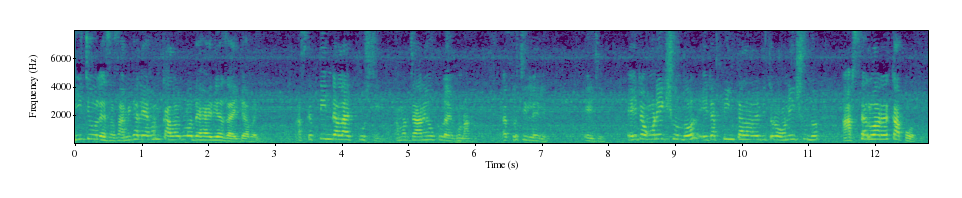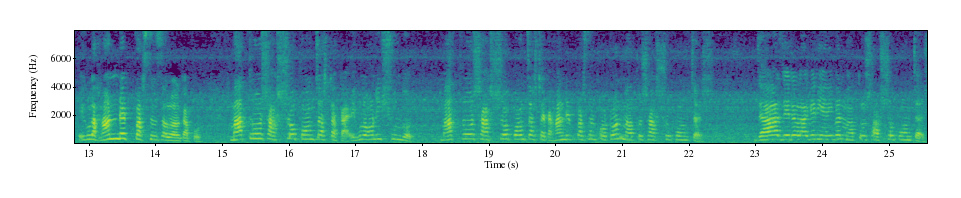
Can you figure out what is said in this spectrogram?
নিচেও লেস আছে। আমি খালি এখন কালারগুলো দেখাই দিয়া যাই গা ভাই। আজকে তিনটা লাইট করছি। আমার জানেও কুলাইবো না। এত চিল্লাইলে। এই যে, এইটা অনেক সুন্দর। এটা পিঙ্ক কালারের ভিতরে অনেক সুন্দর। আর সালোয়ারের কাপড়, এগুলো হান্ড্রেড পার্সেন্ট সালোয়ার কাপড়। মাত্র সাতশো পঞ্চাশ টাকা। এগুলো অনেক সুন্দর। মাত্র সাতশো পঞ্চাশ টাকা। হান্ড্রেড পার্সেন্ট কটন মাত্র সাতশো পঞ্চাশ। যার যেটা লাগে নিয়ে নেবেন, মাত্র সাতশো পঞ্চাশ।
